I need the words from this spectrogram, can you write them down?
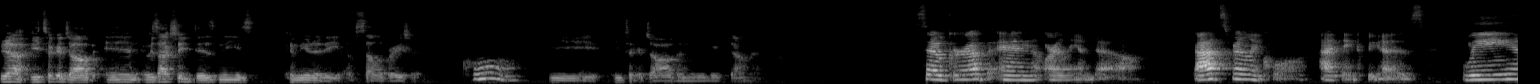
yeah, he took a job in. It was actually Disney's community of celebration. Cool. He he took a job and we moved down there. So, grew up in Orlando. That's really cool, I think, because we,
